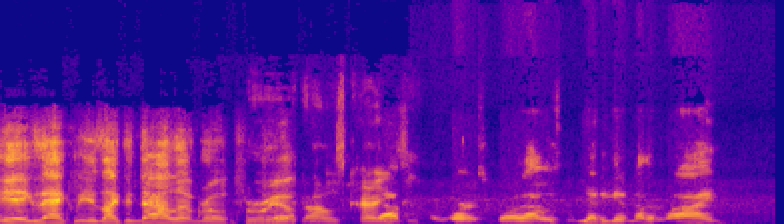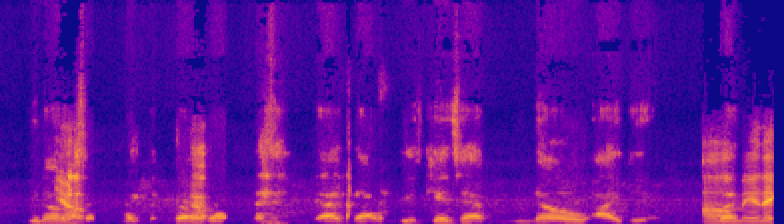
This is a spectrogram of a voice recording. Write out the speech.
yeah, exactly. It's like the dial up, bro, for real. Yeah, that was crazy. That was the worst, bro. That was you had to get another line you know, yep. like bro, yep. that, that, that, these kids have no idea. Oh but, man, they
